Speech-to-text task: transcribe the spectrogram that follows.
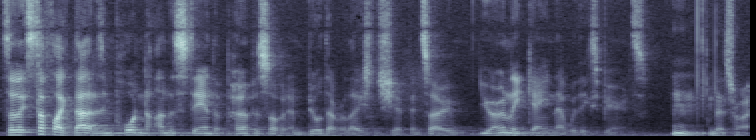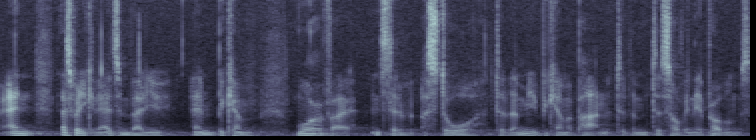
so like stuff like that is important to understand the purpose of it and build that relationship. And so you only gain that with experience. Mm, that's right, and that's where you can add some value and become more of a instead of a store to them, you become a partner to them to solving their problems.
